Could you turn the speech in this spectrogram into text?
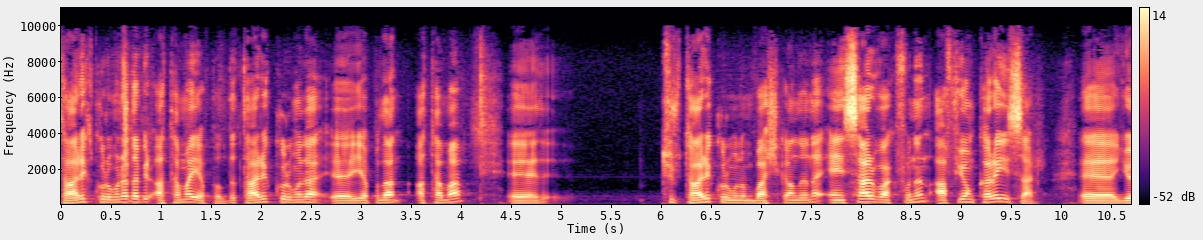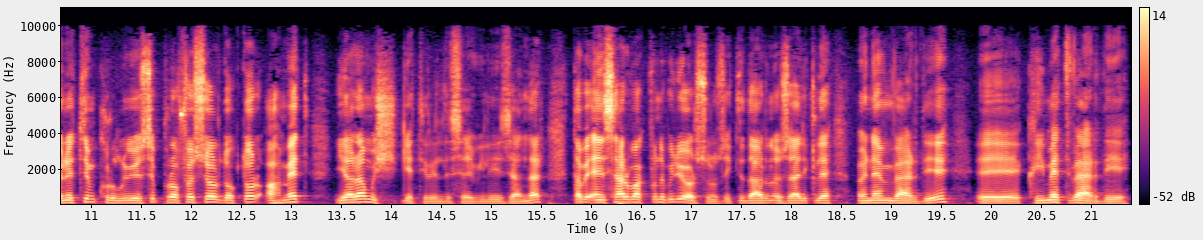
Tarih Kurumu'na da bir atama yapıldı. Tarih Kurumu'na yapılan atama Türk Tarih Kurumu'nun başkanlığına Ensar Vakfı'nın Afyonkarahisar e, yönetim kurulu üyesi Profesör Doktor Ahmet Yaramış getirildi sevgili izleyenler. Tabii Ensar Vakfı'nı biliyorsunuz. iktidarın özellikle önem verdiği, e, kıymet verdiği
